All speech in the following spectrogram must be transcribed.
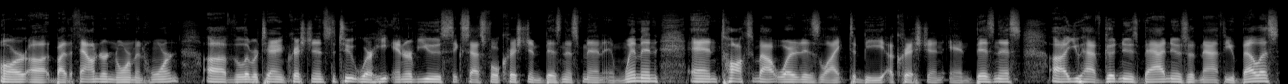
are uh, by the founder Norman Horn of the Libertarian Christian Institute, where he interviews successful Christian businessmen and women and talks about what it is like to be a Christian in business. Uh, you have Good News, Bad News with Matthew Bellis.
